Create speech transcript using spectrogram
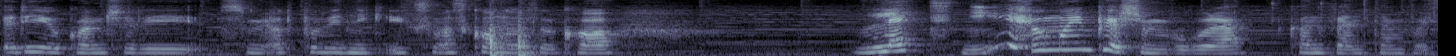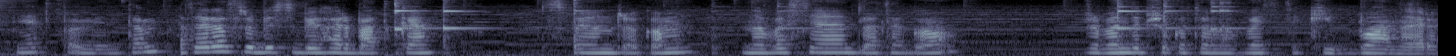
Ryukon, czyli w sumie odpowiednik X-Maskonu, tylko letni, był moim pierwszym w ogóle konwentem właśnie, pamiętam. A teraz robię sobie herbatkę swoją drogą. No właśnie dlatego, że będę przygotowywać taki banner.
